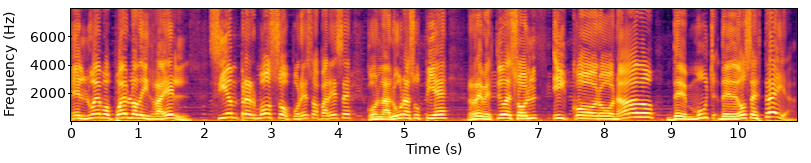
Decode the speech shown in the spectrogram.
El nuevo pueblo de Israel. Siempre hermoso, por eso aparece con la luna a sus pies, revestido de sol y coronado de, de doce estrellas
